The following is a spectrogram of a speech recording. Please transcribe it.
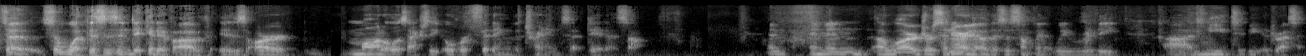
So, so what this is indicative of is our model is actually overfitting the training set data some. And, and in a larger scenario, this is something that we really uh, need to be addressing.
